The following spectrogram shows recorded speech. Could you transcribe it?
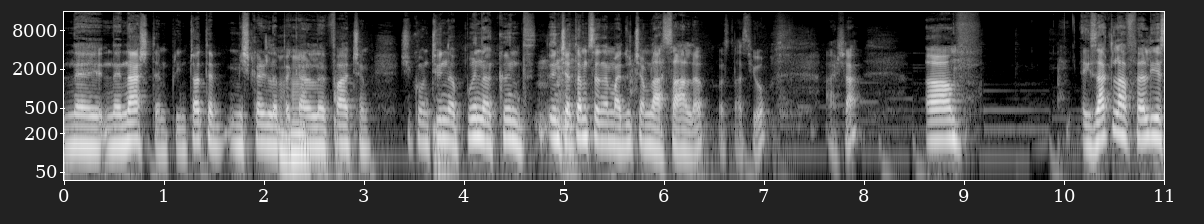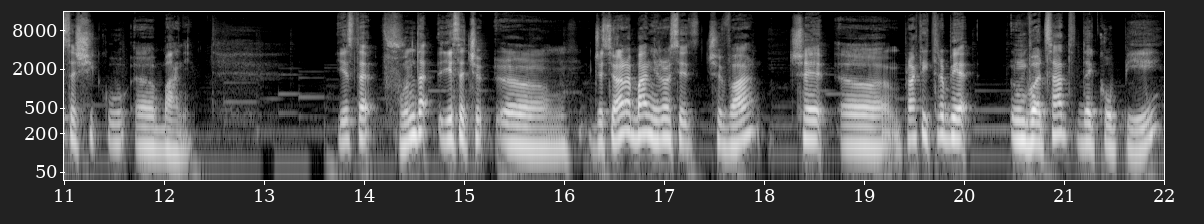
ne, ne naștem, prin toate mișcările uh-huh. pe mhm. care le facem și continuă până când încetăm să ne mai ducem la sală, ăsta eu, așa, uh, exact la fel este și cu uh, banii este, funda, este ce, uh, gestionarea banilor este ceva ce uh, practic trebuie învățat de copii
